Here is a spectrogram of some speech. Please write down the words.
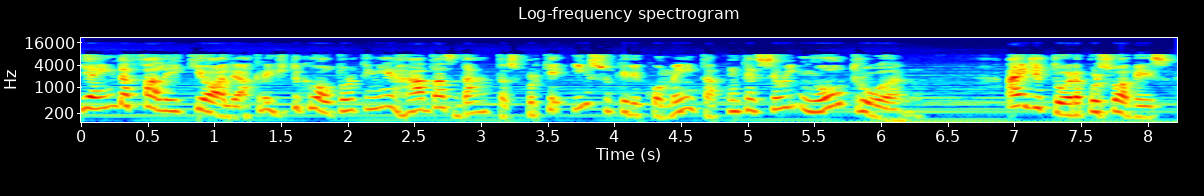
e ainda falei que, olha, acredito que o autor tenha errado as datas, porque isso que ele comenta aconteceu em outro ano. A editora, por sua vez,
